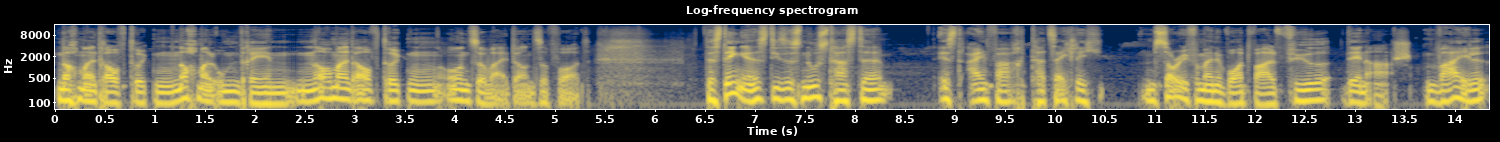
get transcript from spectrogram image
nochmal draufdrücken, nochmal umdrehen, nochmal draufdrücken und so weiter und so fort. Das Ding ist, diese Snooze-Taste ist einfach tatsächlich, sorry für meine Wortwahl, für den Arsch. Weil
